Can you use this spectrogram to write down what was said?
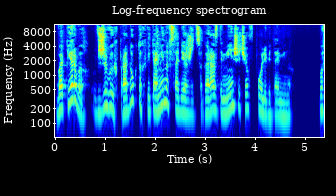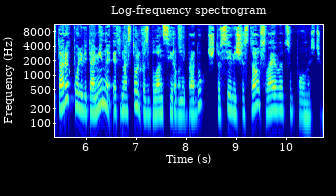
Во-первых, в живых продуктах витаминов содержится гораздо меньше, чем в поливитаминах. Во-вторых, поливитамины – это настолько сбалансированный продукт, что все вещества усваиваются полностью.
